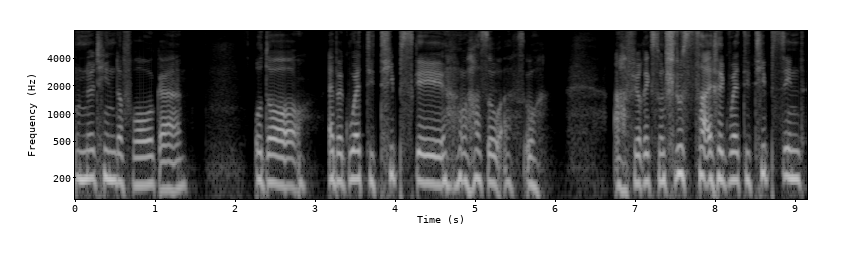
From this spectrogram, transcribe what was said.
und nicht hinterfragen. Oder eben gute Tipps geben, also, also Anführungs- und Schlusszeichen gute Tipps sind.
